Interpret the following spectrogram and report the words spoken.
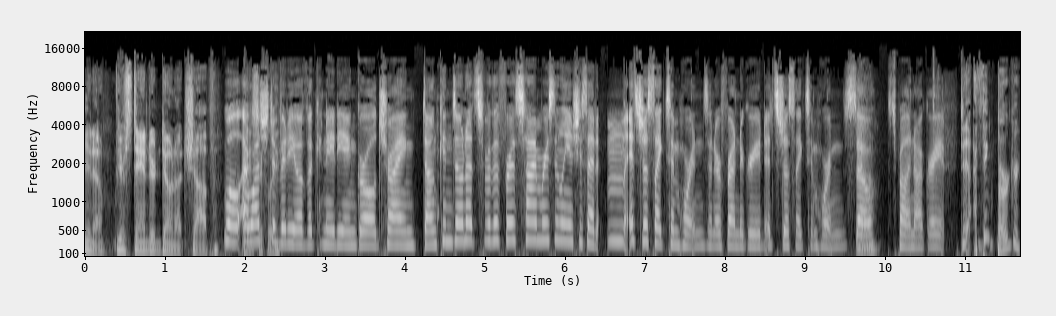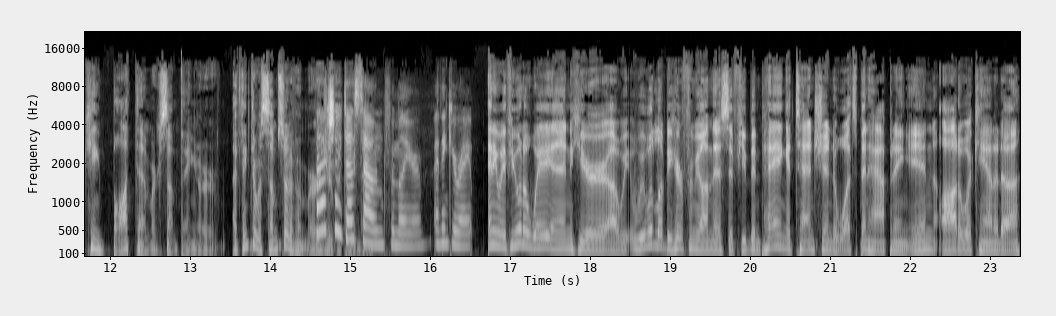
you know, your standard donut shop. Well, I watched a video of a Canadian girl trying Dunkin' Donuts for the first time recently, and she said, mm, "It's just like Tim Hortons," and her friend agreed, "It's just like Tim Hortons." So Yeah. it's probably not great. Did, I think Burger King bought them or something, or I think there was some sort of a merger. That actually does them. sound familiar. I think you're right. Anyway, if you want to weigh in here, uh, we, we would love to hear from you on this. If you've been paying attention to what's been happening in Ottawa, Canada,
